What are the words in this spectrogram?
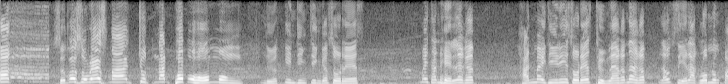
พักสโกโซเรสมาจุดนัดพบโอ้โหมง เหลือกินจริง ๆ ครับโซเรส ไม่ทันเห็นเลยครับ หันมาอีกทีนี่โซเรสถึงแล้วครับนะครับ แล้วเสียหลักล้มลงไป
